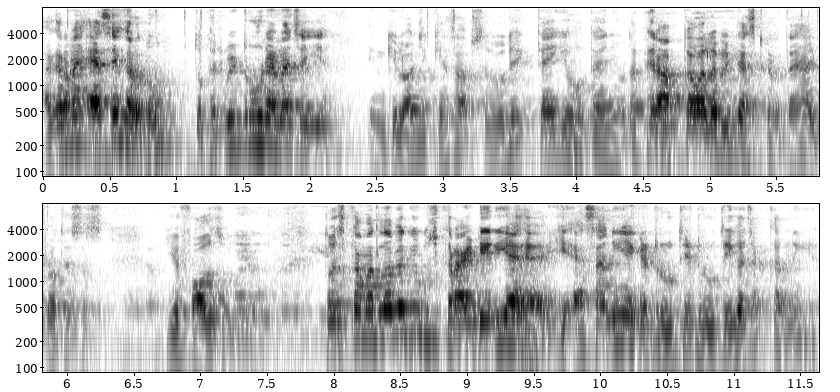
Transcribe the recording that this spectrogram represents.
अगर मैं ऐसे कर दूँ तो फिर भी ट्रू रहना चाहिए। इनके लॉजिक के हिसाब से वो देखते हैं कि होता है, नहीं होता। फिर आपका वाला भी टेस्ट करते हैं हाइपोथेसिस ये फॉल्स हो गया। तो इसका मतलब है कि कुछ क्राइटेरिया है। ये ऐसा नहीं है कि ट्रूथी ट्रूथी का चक्कर नहीं है।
